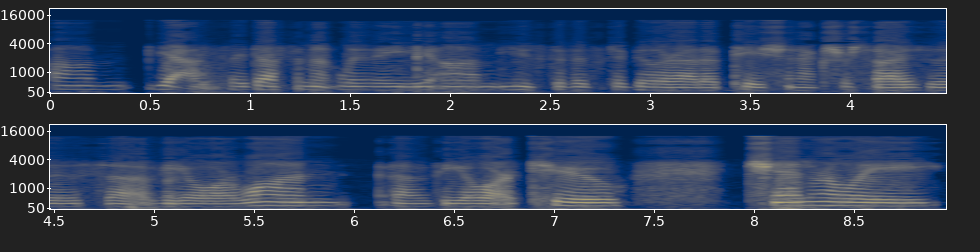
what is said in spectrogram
Um, yes, I definitely um, use the vestibular adaptation exercises, uh, VOR1, uh, VOR2. Generally,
